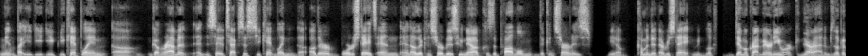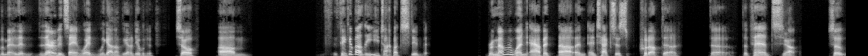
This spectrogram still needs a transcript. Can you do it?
I mean, but you, you, you can't blame uh, Governor Abbott and the state of Texas. You can't blame the other border states and, and other conservatives who now, because the problem, the concern is, you know, coming to every state. I mean, look, Democrat mayor of New York, Mayor Yeah. Adams. Look at the mayor. they- They've been saying, "Wait, we got to we got to deal with it." So, um, think about the. You talk about stupid. Remember when Abbott uh, in, in Texas put up the the the fence? Yeah. So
